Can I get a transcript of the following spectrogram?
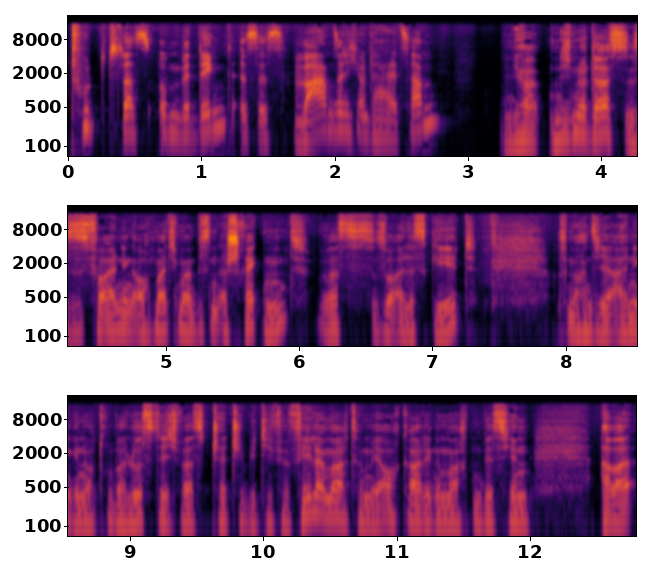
tut das unbedingt. Es ist wahnsinnig unterhaltsam. Ja, nicht nur das. Es ist vor allen Dingen auch manchmal ein bisschen erschreckend, was so alles geht. Es machen sich ja einige noch drüber lustig, was ChatGPT für Fehler macht. Haben wir auch gerade gemacht ein bisschen. Aber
